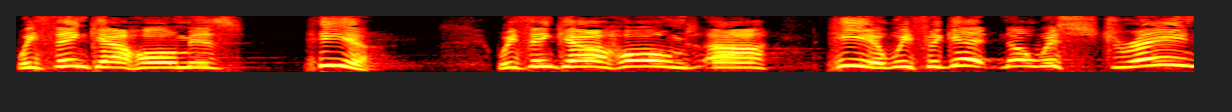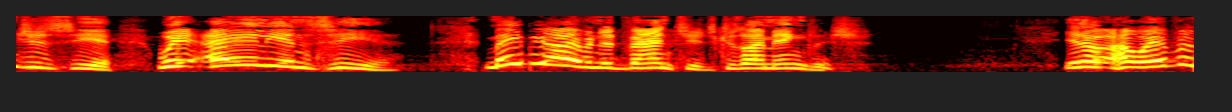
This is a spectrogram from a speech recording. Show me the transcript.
We think our home is here. We think our homes are here. We forget, no, we're strangers here. We're aliens here. Maybe I have an advantage because I'm English. You know, however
